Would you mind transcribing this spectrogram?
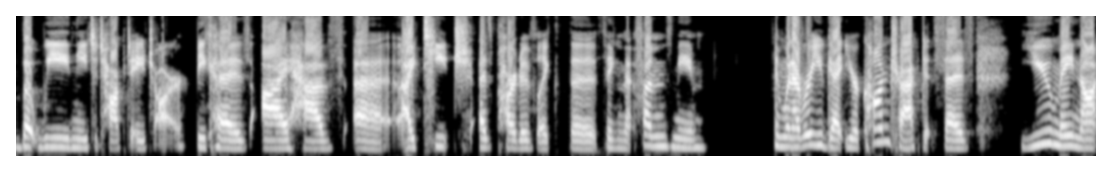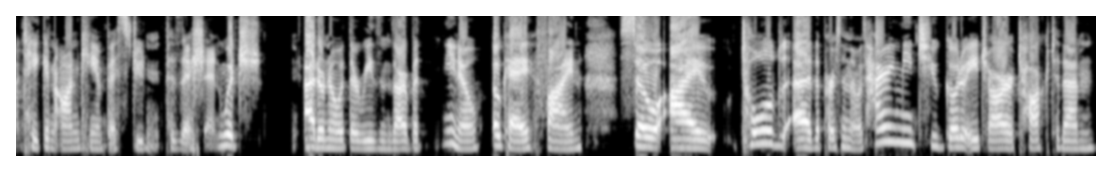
but we need to talk to HR because I have, uh, I teach as part of like the thing that funds me. And whenever you get your contract, it says you may not take an on campus student position, which I don't know what their reasons are, but you know, okay, fine. So I told uh, the person that was hiring me to go to HR, talk to them.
